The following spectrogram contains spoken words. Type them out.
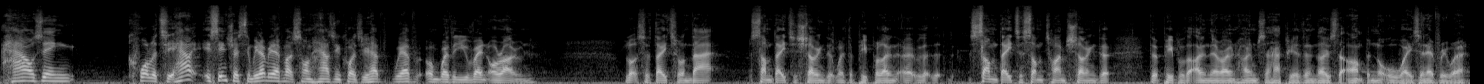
Housing quality, how, it's interesting, we don't really have much on housing quality. We have, we have on whether you rent or own, lots of data on that. some data showing that whether people own uh, some data sometimes showing that that people that own their own homes are happier than those that aren't, but not always and everywhere.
